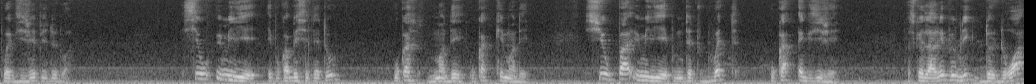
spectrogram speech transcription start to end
pour exiger plus de droits. Si vous humiliez et pourquoi baisser tout, ou qu'à demander, ou qu'à demander. Si vous pas humilié pour nous être douette, ou qu'à exiger. Parce que la République de droit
